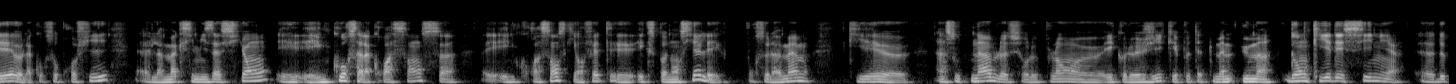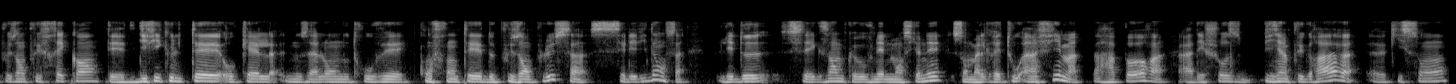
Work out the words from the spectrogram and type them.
est euh, la course au profit, euh, la maximisation et, une course à la croissance, et une croissance qui en fait est exponentielle et pour cela même qui est insoutenable sur le plan écologique et peut-être même humain. Donc il y a des signes de plus en plus fréquents, des difficultés auxquelles nous allons nous trouver confrontés de plus en plus, c'est l'évidence les deux ces exemples que vous venez de mentionner sont malgré tout infimes par rapport à des choses bien plus graves euh, qui sont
